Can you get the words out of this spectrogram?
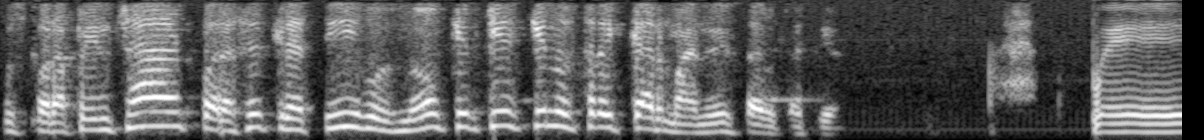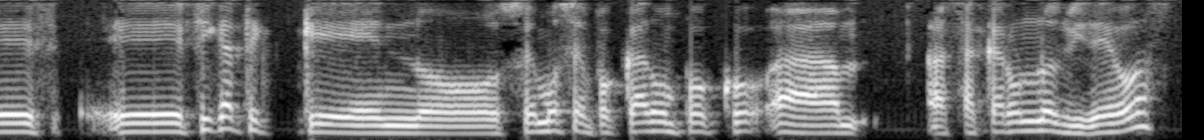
pues para pensar, para ser creativos, ¿no? ¿Qué, qué, qué nos trae Karma en esta ocasión? Pues eh, fíjate que nos hemos enfocado un poco a, sacar unos videos.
